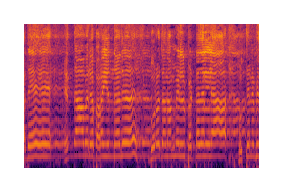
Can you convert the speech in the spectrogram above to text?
അതേ എന്താ അവർ പറയുന്നത്? ബുറുദ നമ്മിൽ പെട്ടതല്ല. മുത്തനബി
